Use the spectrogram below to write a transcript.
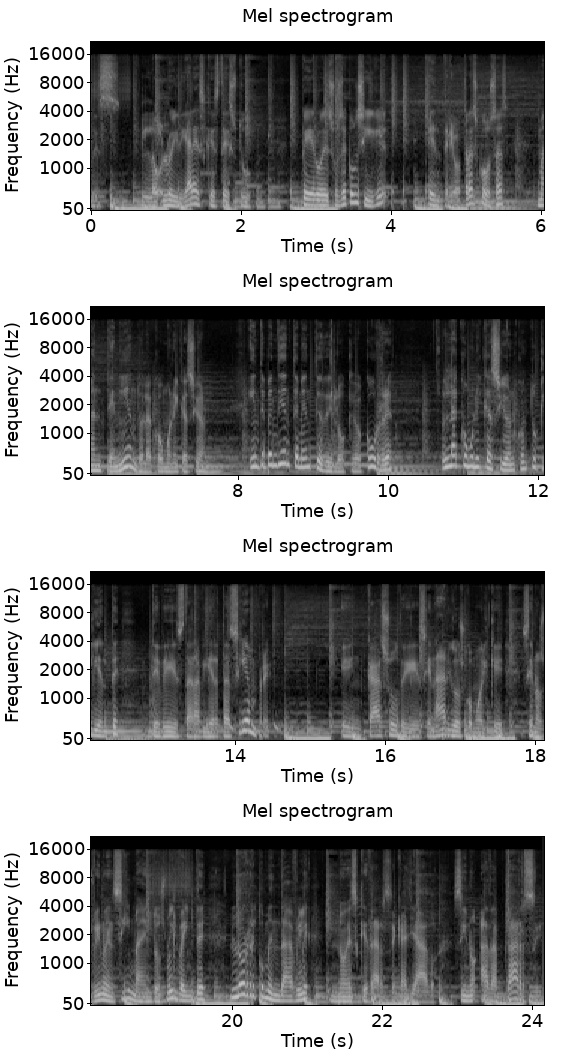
pues lo ideal es que estés tú. Pero eso se consigue, entre otras cosas, manteniendo la comunicación. Independientemente de lo que ocurre, la comunicación con tu cliente debe estar abierta siempre en caso de escenarios como el que se nos vino encima en 2020, lo recomendable no es quedarse callado, sino adaptarse.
